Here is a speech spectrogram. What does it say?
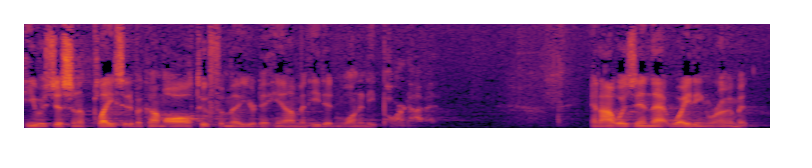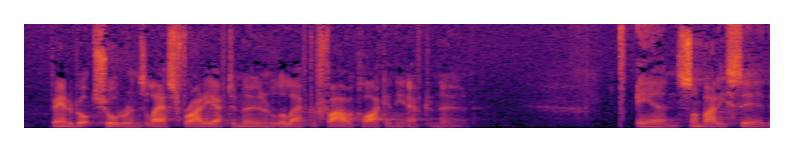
He was just in a place that had become all too familiar to him, and he didn't want any part of it. And I was in that waiting room at Vanderbilt Children's last Friday afternoon, a little after 5 o'clock in the afternoon. And somebody said,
